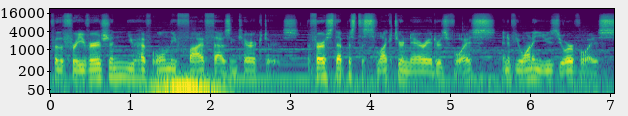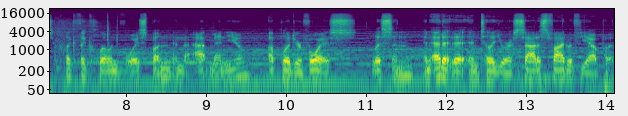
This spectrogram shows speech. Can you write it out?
For the free version, you have only 5,000 characters. The first step is to select your narrator's voice, and if you want to use your voice, click the clone voice button in the app menu, upload your voice, listen, and edit it until you are satisfied with the output.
